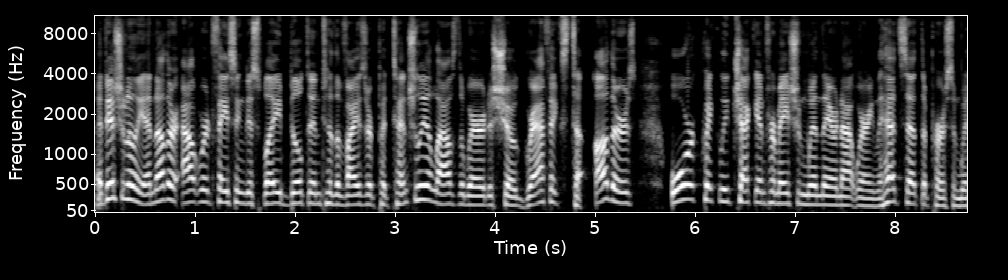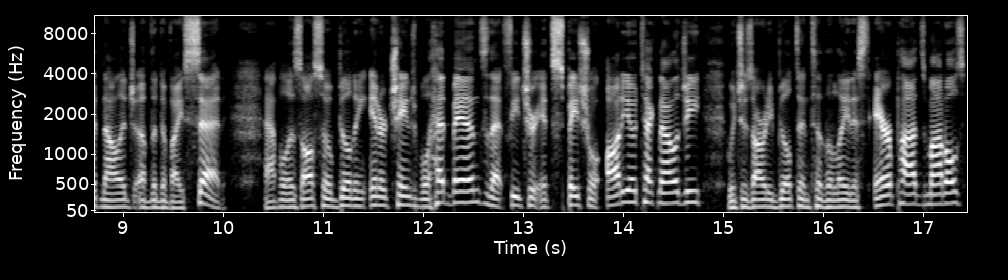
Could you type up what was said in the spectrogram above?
Additionally, another outward facing display built into the visor potentially allows the wearer to show graphics to others or quickly check information when they are not wearing the headset, the person with knowledge of the device said. Apple is also building interchangeable headbands that feature its spatial audio technology, which is already built into the latest AirPods models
